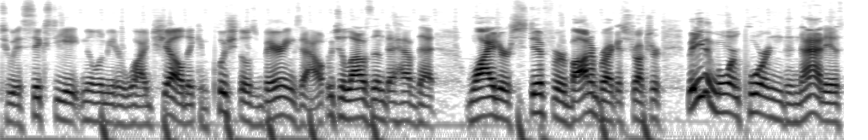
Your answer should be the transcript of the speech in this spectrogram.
to a 68 millimeter wide shell, they can push those bearings out, which allows them to have that wider, stiffer bottom bracket structure. But even more important than that is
